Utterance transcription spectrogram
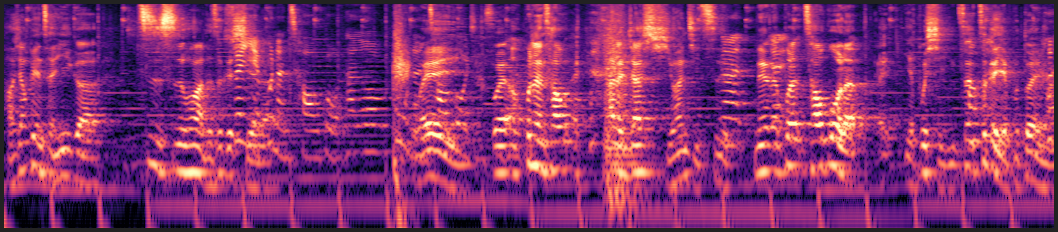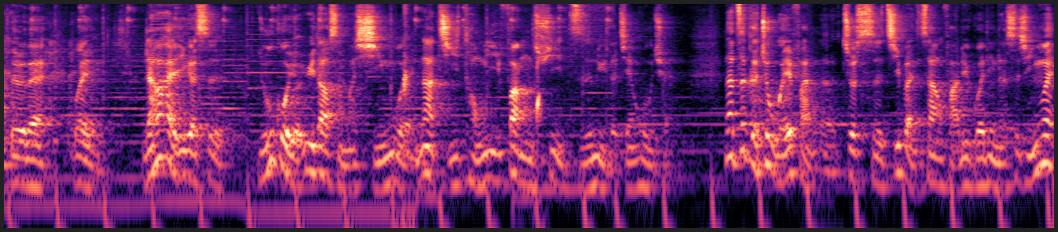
好像变成一个自式化的这个所以也不。能超过。他说不能喂超过几次。喂哦，不能超哎，他人家喜欢几次那，那个不能超过了哎也不行，这这个也不对嘛，对不对？喂，然后还有一个是，如果有遇到什么行为，那即同意放弃子女的监护权。那这个就违反了，就是基本上法律规定的事情，因为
